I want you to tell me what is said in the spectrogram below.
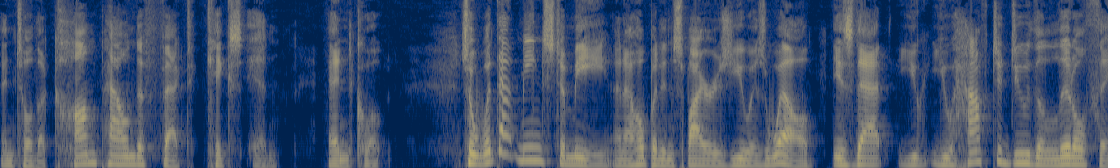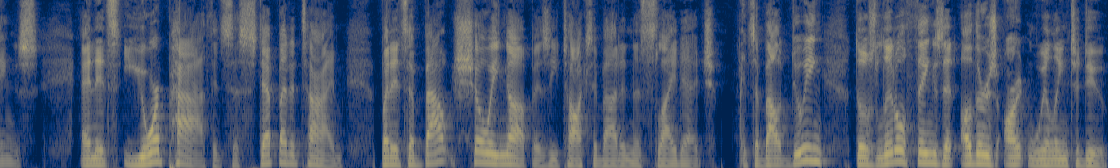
until the compound effect kicks in. End quote. So what that means to me, and I hope it inspires you as well, is that you you have to do the little things and it's your path, it's a step at a time, but it's about showing up as he talks about in the slight edge. It's about doing those little things that others aren't willing to do.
